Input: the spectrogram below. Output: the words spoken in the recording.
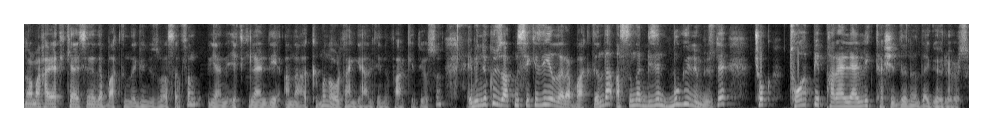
Normal hayat hikayesine de baktığında Gündüz Vasaf'ın yani etkilendiği ana akımın oradan geldiğini fark ediyorsun. E 1968'li yıllara baktığında aslında bizim bugünümüzde çok tuhaf bir paralellik taşıdığını da görüyoruz.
